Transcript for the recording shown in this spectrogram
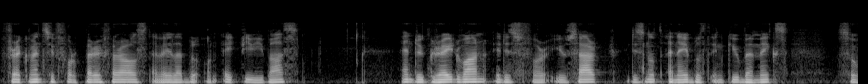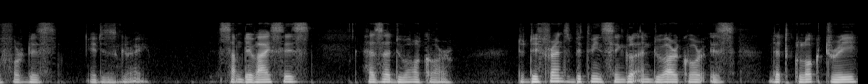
frequency for peripherals available on APB bus, and the grade one it is for USART, it is not enabled in CubeMX, so for this it is gray. Some devices has a dual core. The difference between single and dual core is that clock tree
